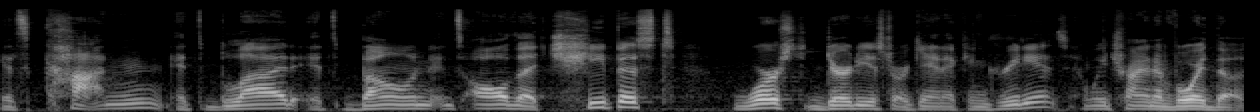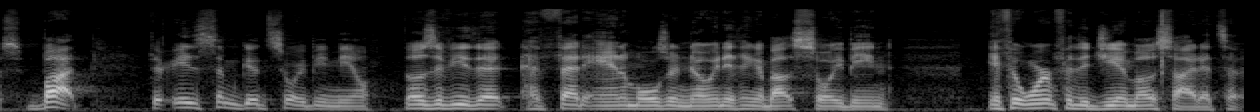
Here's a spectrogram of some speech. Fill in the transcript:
it's cotton, it's blood, it's bone, it's all the cheapest, worst, dirtiest organic ingredients, and we try and avoid those. But there is some good soybean meal. Those of you that have fed animals or know anything about soybean, if it weren't for the GMO side, it's an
